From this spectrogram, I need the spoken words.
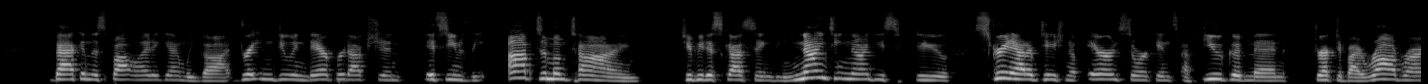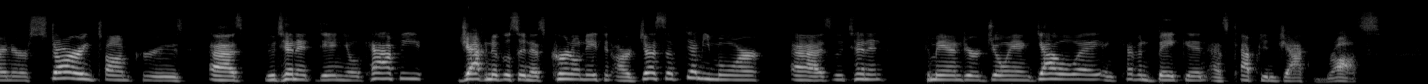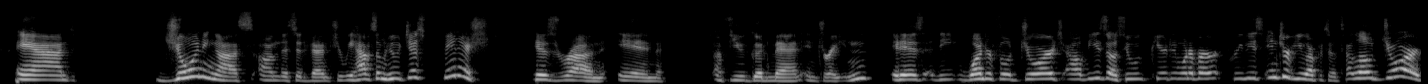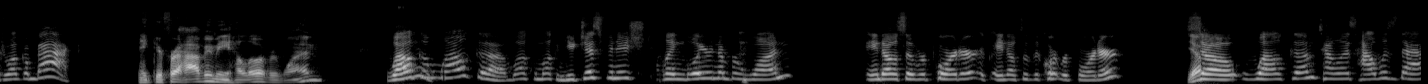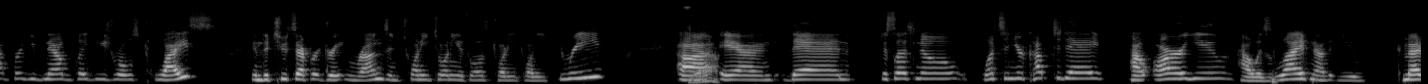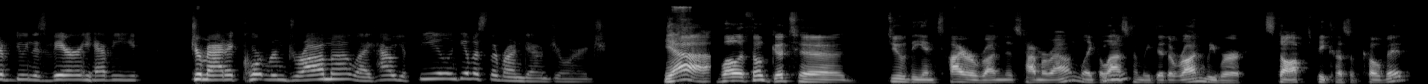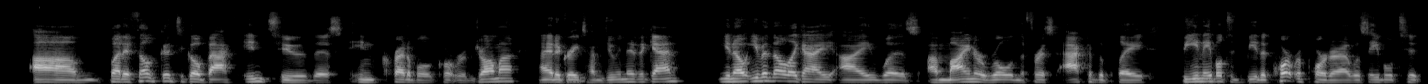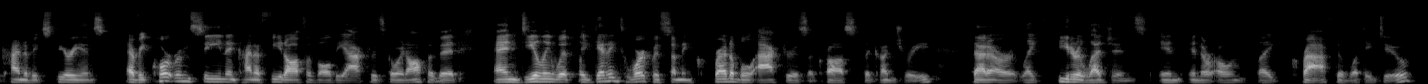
back in the spotlight again. We got Drayton doing their production. It seems the optimum time to be discussing the 1992 screen adaptation of Aaron Sorkin's A Few Good Men, directed by Rob Reiner, starring Tom Cruise as Lieutenant Daniel Kaffee, Jack Nicholson as Colonel Nathan R. Jessup, Demi Moore as Lieutenant Commander Joanne Galloway, and Kevin Bacon as Captain Jack Ross. And joining us on this adventure, we have someone who just finished his run in A Few Good Men in Drayton. It is the wonderful George Alevizos, who appeared in one of our previous interview episodes. Hello, George. Welcome back. Thank you for having me. Hello, everyone. Welcome, welcome, welcome, welcome. You just finished playing lawyer number one and also reporter and also the court reporter. Yep. So, welcome. Tell us how was that for you've now played these roles twice in the two separate Drayton runs in 2020 as well as 2023. Uh, yeah. And then just let us know what's in your cup today. How are you? How is life now that you've come out of doing this very heavy, dramatic courtroom drama? Like, how you feel? And give us the rundown, George. Yeah, well, it felt good to do the entire run this time around. Like the mm-hmm. last time we did the run, we were stopped because of COVID. Um, but it felt good to go back into this incredible courtroom drama. I had a great mm-hmm. time doing it again you know, even though like I I was a minor role in the first act of the play, being able to be the court reporter, I was able to kind of experience every courtroom scene and kind of feed off of all the actors going off of it and dealing with like getting to work with some incredible actors across the country that are like theater legends in in their own like craft of what they do.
